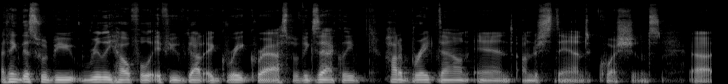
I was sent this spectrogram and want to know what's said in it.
I think this would be really helpful if you've got a great grasp of exactly how to break down and understand questions. Uh,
